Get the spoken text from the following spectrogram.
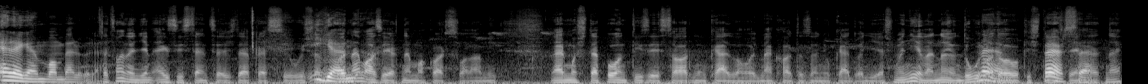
Elegem van belőle. Tehát van egy ilyen egzisztenciális depresszió is, Igen. nem azért nem akarsz valamit, mert most te pont izé szar munkád van, vagy meghalt az anyukád, vagy ilyesmi. Mert nyilván nagyon durva Nem, dolgok is persze. történhetnek.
